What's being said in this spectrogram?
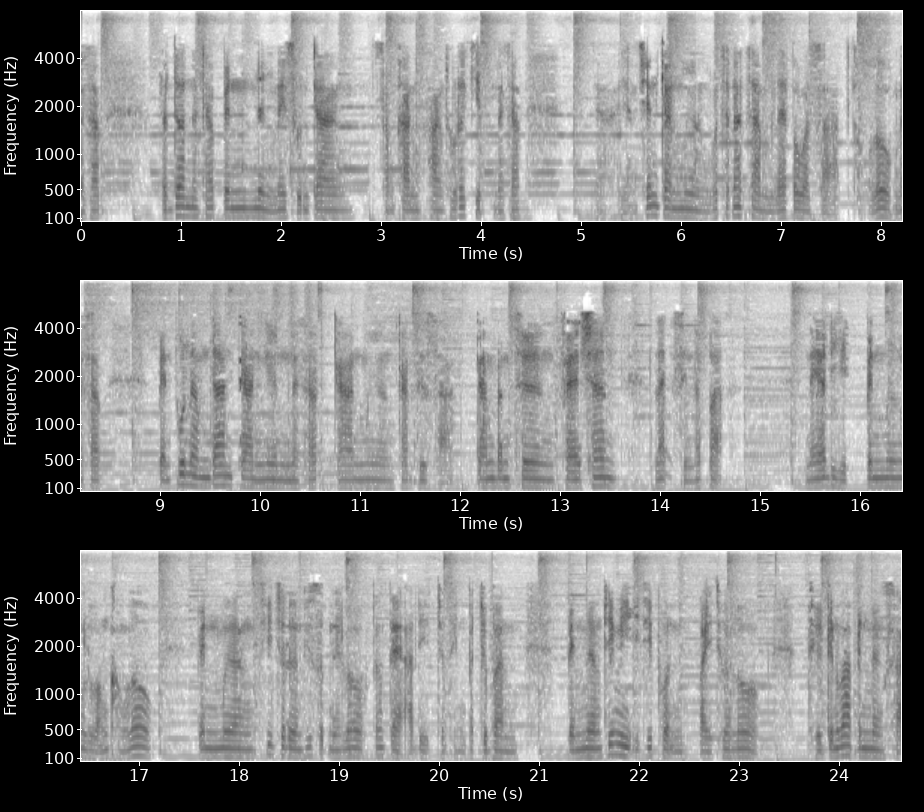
นะครับลอนดอนนะครับเป็นหนึ่งในศูนย์กลางสำคัญทางธุรกิจนะครับ อย่างเช่นการเมืองวัฒนธรรมและประวัติศาสตร์ของโลกนะครับ เป็นผู้นำด้านการเงินนะครับ การเมืองการสื่อสาร การบันเทิง แฟชั่น และศิลปะ ในอดีตเป็นเมืองหลวงของโลก เป็นเมืองที่เจริญที่สุดในโลก ตั้งแต่อดีตจนถึงปัจจุบัน เป็นเมืองที่มีอิทธิพลไปทั่วโลก ถือกันว่าเป็นเมืองสา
